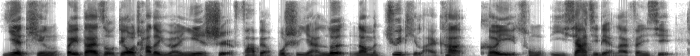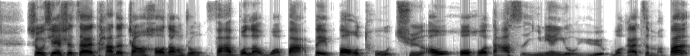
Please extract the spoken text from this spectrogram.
叶婷被带走调查的原因是发表不实言论。那么具体来看，可以从以下几点来分析。首先是在他的账号当中发布了“我爸被暴徒群殴，活活打死一年有余，我该怎么办”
